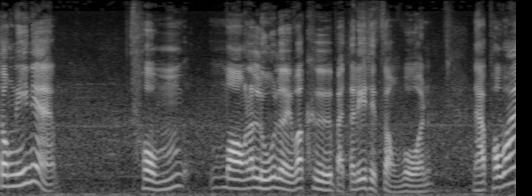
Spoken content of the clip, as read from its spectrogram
ตรงนี้เนี่ยผมมองแล้วรู้เลยว่าคือแบตเตอรี่ 12 โวลต์นะครับ เพราะว่า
